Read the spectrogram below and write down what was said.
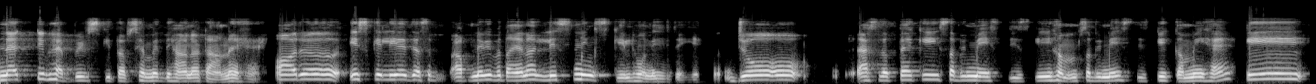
नेगेटिव हैबिट्स की तरफ़ से हमें ध्यान हटाना है। और इसके लिए, जैसे आपने भी बताया ना लिसनिंग स्किल होनी चाहिए। जो ऐसा लगता है कि सभी में इस चीज़ की, हम सभी में इस चीज़ की कमी है कि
